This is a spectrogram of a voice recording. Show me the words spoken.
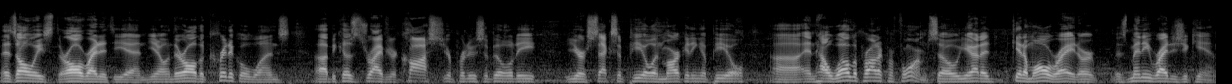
As always, they're all right at the end, you know, and they're all the critical ones uh, because drive your costs, your producibility, your sex appeal and marketing appeal, uh, and how well the product performs. So you got to get them all right, or as many right as you can.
